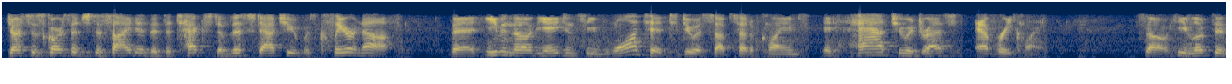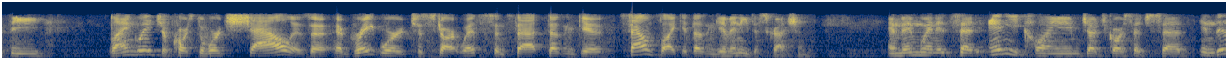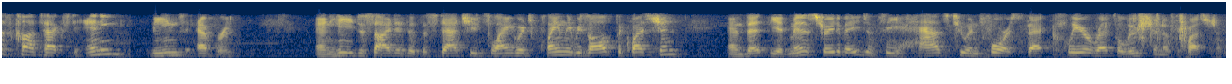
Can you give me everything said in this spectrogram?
Justice Gorsuch decided that the text of this statute was clear enough that even though the agency wanted to do a subset of claims, it had to address every claim. So he looked at the language. Of course, the word shall is a, a, great word to start with since that doesn't give, sounds like it doesn't give any discretion. And then when it said any claim, Judge Gorsuch said, in this context, any means every. And he decided that the statute's language plainly resolves the question and that the administrative agency has to enforce that clear resolution of the question.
